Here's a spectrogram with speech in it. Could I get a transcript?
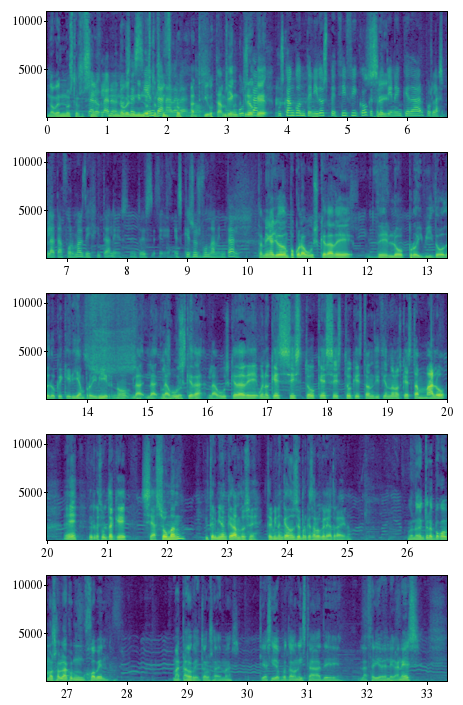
no ven nuestros claro, claro, no, ven ni nuestros informativos. También buscan, creo que buscan contenido específico que se lo tienen que dar pues las plataformas digitales. Entonces, eh, es que eso es fundamental. También ha ayudado un poco la búsqueda de, de lo prohibido, de lo que querían prohibir, ¿no? La, la, búsqueda, la búsqueda de, bueno, ¿qué es esto? ¿Qué es esto que están diciéndonos que es tan malo? ¿eh? Y resulta que se asoman y terminan quedándose. Terminan quedándose porque es algo que le atrae, ¿no? Bueno, dentro de poco vamos a hablar con un joven matador de toros además, que ha sido protagonista de la feria de Leganés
